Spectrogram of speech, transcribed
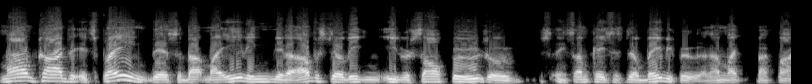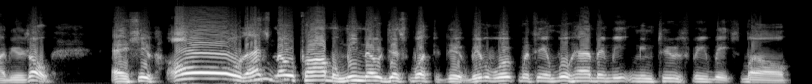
mom tried to explain this about my eating, you know, I was still eating either soft foods or in some cases still baby food, and I'm like about five years old. And she, oh, that's no problem. We know just what to do. We'll work with him. We'll have him eating in two to three weeks. Well,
